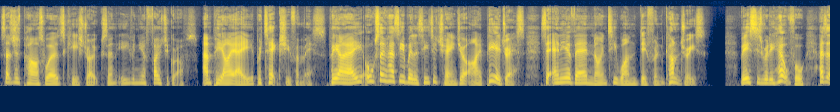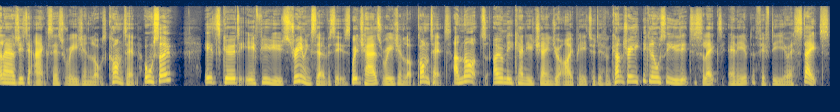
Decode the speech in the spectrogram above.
such as passwords, keystrokes, and even your photographs. And PIA protects you from this. PIA also has the ability to change your IP IP address to any of their 91 different countries. This is really helpful as it allows you to access region locked content. Also, it's good if you use streaming services, which has region locked content. And not only can you change your IP to a different country, you can also use it to select any of the 50 US states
